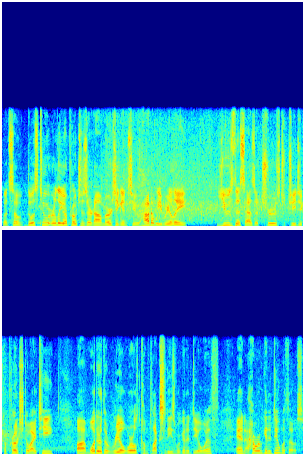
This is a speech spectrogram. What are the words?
But so those two early approaches are now merging into how do we really use this as a true strategic approach to IT? Um, what are the real world complexities we're going to deal with? And how are we going to deal with those?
